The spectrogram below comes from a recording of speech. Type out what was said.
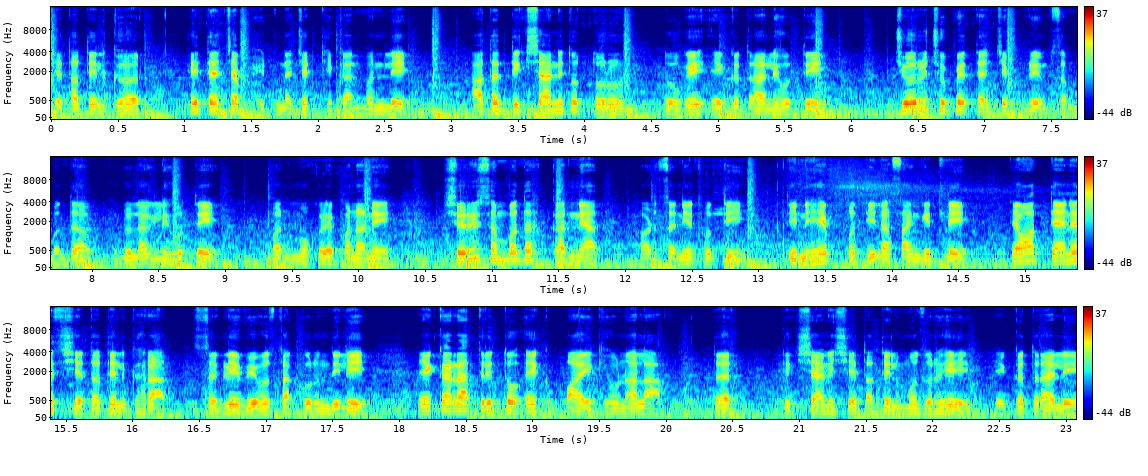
शेतातील घर हे त्यांच्या भेटण्याचे ठिकाण बनले. आता दीक्षा आणि तो तरुण दोघे एकत्र आले होते. चोरी छुपे त्यांचे प्रेमसंबंध फुलू लागले होते. पण मोकळेपणाने शरीर संबंध करण्यात अडचण येत होती. तिने हे पतीला सांगितले. तेव्हा त्यानेच शेतातील घरात सगळी व्यवस्था करून दिली. एका रात्री तो एक बाई घेऊन आला. तर दीक्षा आणि शेतातील मजूरही एकत्र आले.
